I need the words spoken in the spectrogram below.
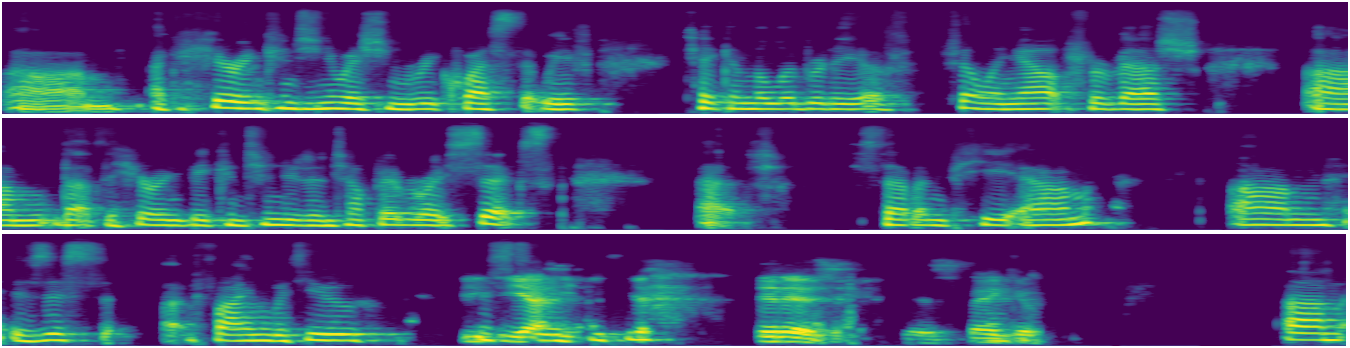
um, a hearing continuation request that we've taken the liberty of filling out for Vesh, um, that the hearing be continued until February sixth at seven P M. Um, is this uh, fine with you? Mr. Yeah, it is, it is, thank you. Um,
